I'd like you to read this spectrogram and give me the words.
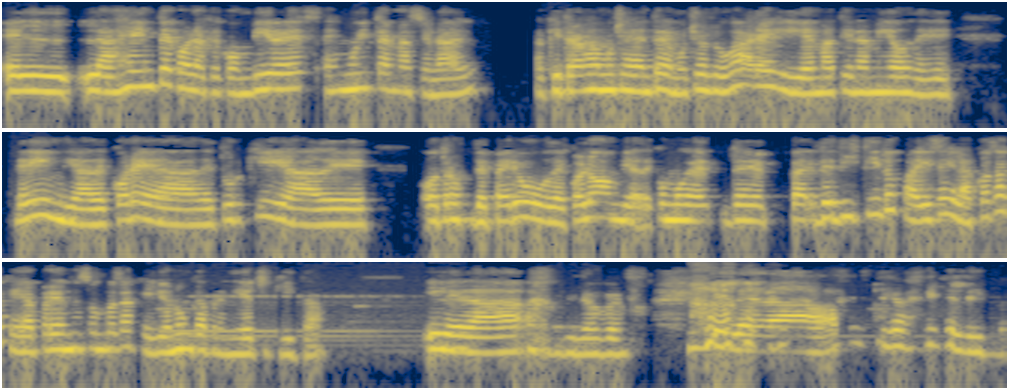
El, la gente con la que convives es muy internacional. Aquí trabaja mucha gente de muchos lugares y Emma tiene amigos de, de India, de Corea, de Turquía, de otros de Perú, de Colombia, de como de, de, de, distintos países y las cosas que ella aprende son cosas que yo nunca aprendí de chiquita. Y le da, y y le da, qué lindo,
